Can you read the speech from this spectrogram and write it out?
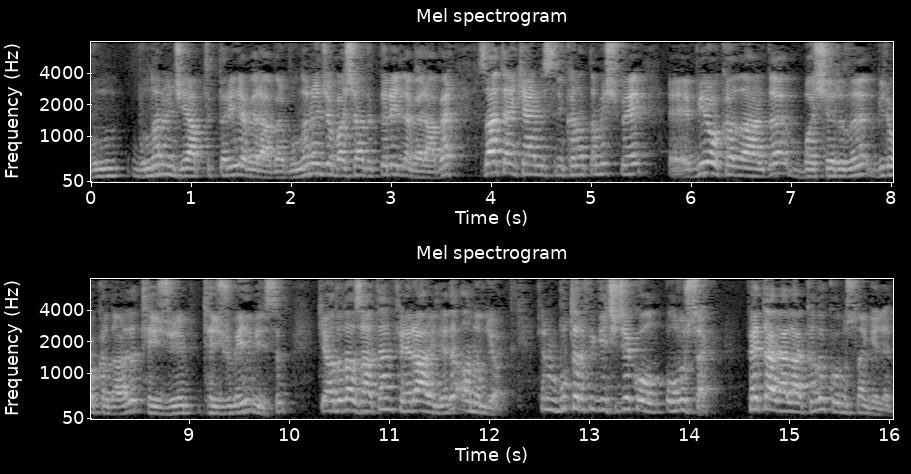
bun, bundan önce yaptıklarıyla beraber, bundan önce başardıklarıyla beraber zaten kendisini kanıtlamış ve e, bir o kadar da başarılı, bir o kadar da tecrübe, tecrübeli bir isim. Ki adı da zaten Ferrari ile de anılıyor. Şimdi bu tarafı geçecek ol, olursak Vettel alakalı konusuna gelelim.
